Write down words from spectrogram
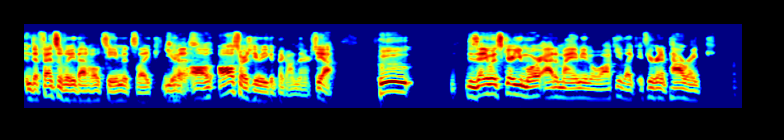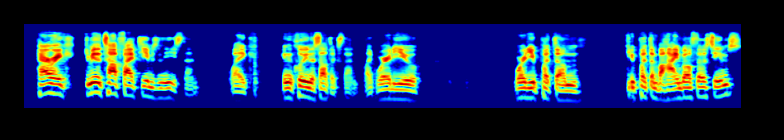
and defensively, that whole team, it's like you yes. have all all sorts of people you can pick on there. So yeah, who does anyone scare you more out of Miami and Milwaukee? Like if you're going to power rank power rank. Give me the top five teams in the East then, like including the Celtics. Then, like where do you where do you put them? Do you put them behind both those teams?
